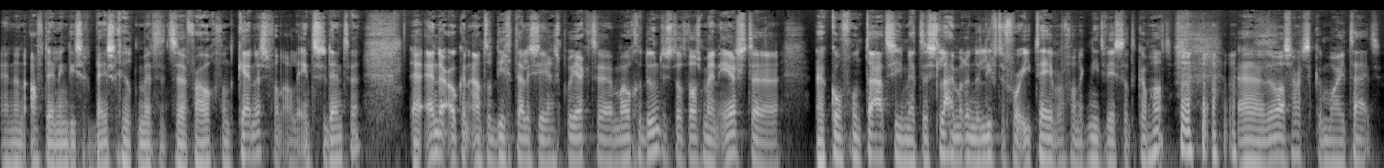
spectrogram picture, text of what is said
En een afdeling die zich bezighield met het verhogen van kennis van alle incidenten. en daar ook een aantal digitaliseringsprojecten mogen doen. Dus dat was mijn eerste confrontatie met de sluimerende liefde voor IT, waarvan ik niet wist dat ik hem had. dat was hartstikke mooie tijd.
